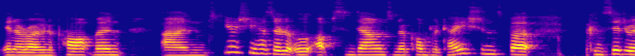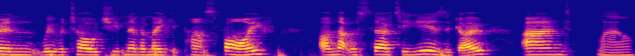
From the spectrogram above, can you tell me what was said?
in her own apartment. And yeah, she has her little ups and downs and her complications. But considering we were told she'd never make it past five, um, that was 30 years ago. And wow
